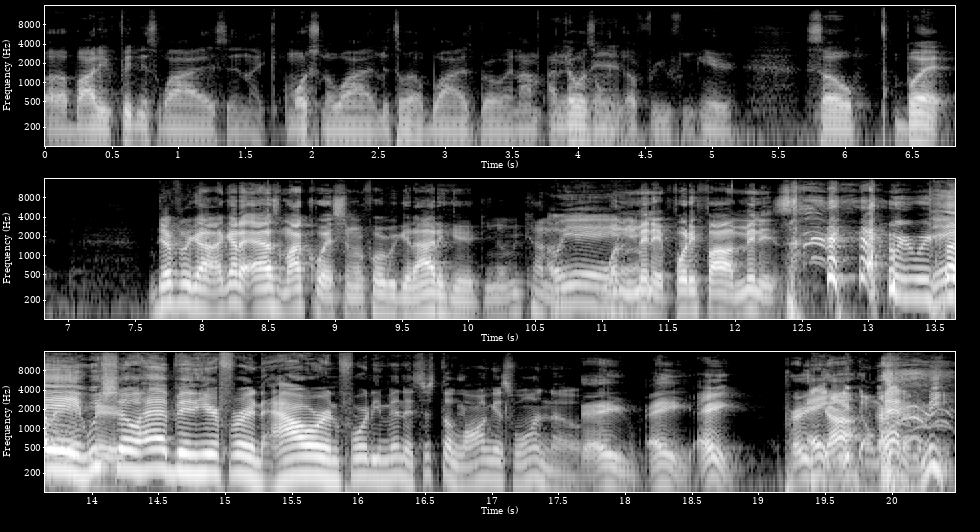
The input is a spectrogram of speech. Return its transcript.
Uh, body fitness wise and like emotional wise, mental health wise, bro. And I'm, I know it's only up for you from here. So, but definitely got I got to ask my question before we get out of here. You know, we kind of Oh, yeah. one minute forty five minutes. we we Dang, we sure have been here for an hour and 40 minutes. It's the longest one, though. Hey, hey, hey! Praise Hey, God. it don't matter to me.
